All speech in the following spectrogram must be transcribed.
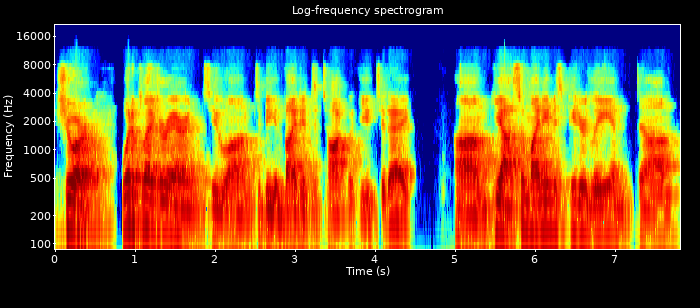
Sure. What a pleasure, Aaron, to um, to be invited to talk with you today. Um, yeah. So my name is Peter Lee, and um,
